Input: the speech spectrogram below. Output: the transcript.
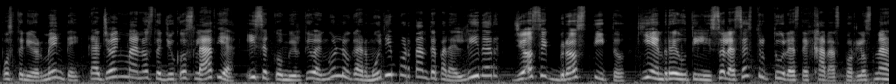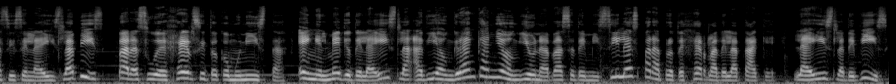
Posteriormente, cayó en manos de Yugoslavia y se convirtió en un lugar muy importante para el líder Hitler, Joseph Broz Tito, quien reutilizó las estructuras dejadas por los nazis en la isla Vis para su ejército comunista. En el medio de la isla había un gran cañón y una base de misiles para protegerla del ataque. La isla de Vis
